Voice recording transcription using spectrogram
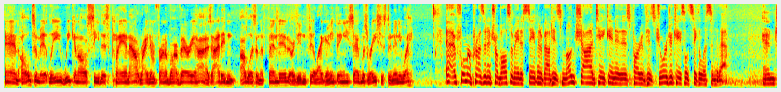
And ultimately, we can all see this playing out right in front of our very eyes. I didn't, I wasn't offended or didn't feel like anything he said was racist in any way. Uh, former President Trump also made a statement about his mugshot taken as part of his Georgia case. Let's take a listen to that. And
